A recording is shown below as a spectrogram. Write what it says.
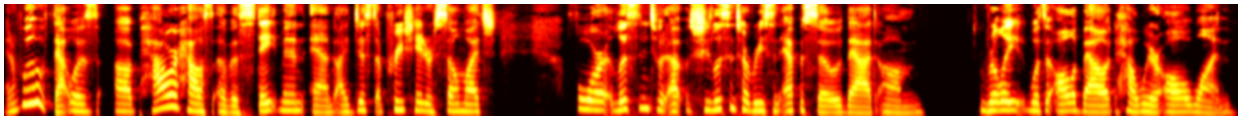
And woo, that was a powerhouse of a statement. And I just appreciate her so much for listening to it. She listened to a recent episode that um, really was all about how we're all one.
